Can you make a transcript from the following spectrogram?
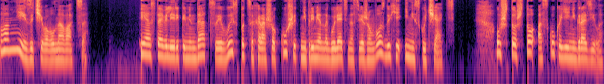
вам не из-за чего волноваться. И оставили рекомендации выспаться, хорошо кушать, непременно гулять на свежем воздухе и не скучать. Уж то-что, а скука ей не грозила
